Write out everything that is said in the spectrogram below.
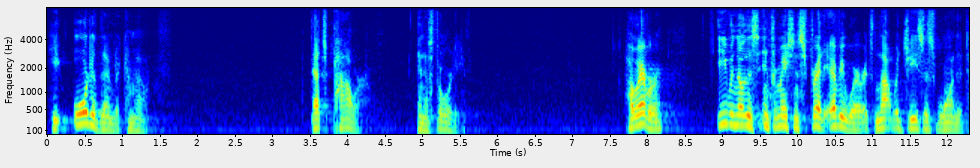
He ordered them to come out. That's power and authority. However, even though this information spread everywhere, it's not what Jesus wanted.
